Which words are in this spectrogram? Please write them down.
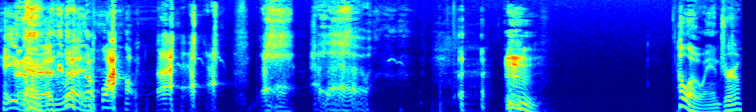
Hey there, Edwin. Wow. Hello, Hello, Andrew.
